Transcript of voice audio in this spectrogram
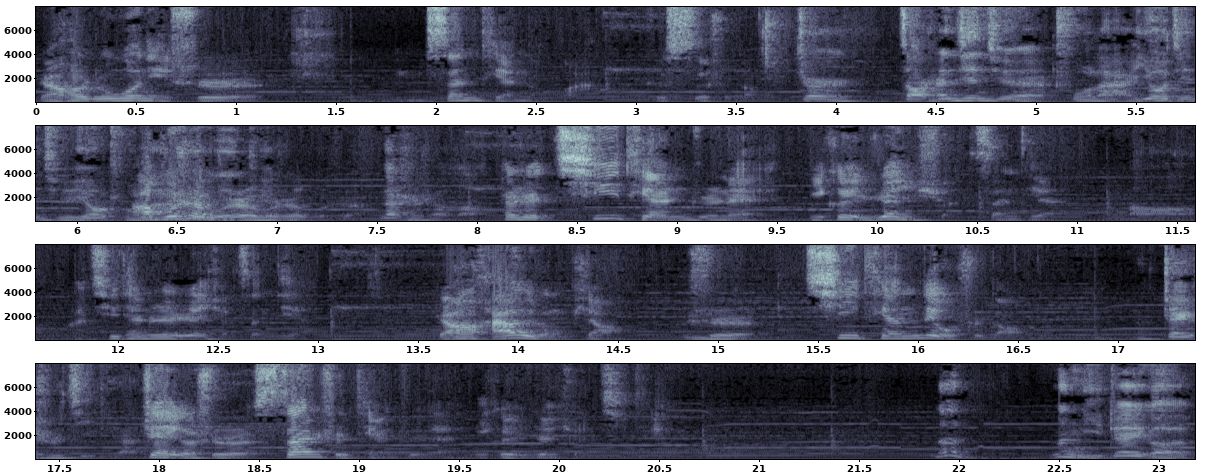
然后如果你是嗯三天的话，是四十刀就是早晨进去出来，又进去又出来啊，不是不是不是不是，那是什么？它是七天之内你可以任选三天。哦，啊，七天之内任选三天。然后还有一种票是七天六十刀，这是几天？这个是三十天之内你可以任选七天。那那你这个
